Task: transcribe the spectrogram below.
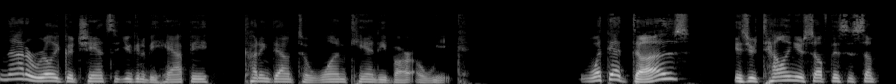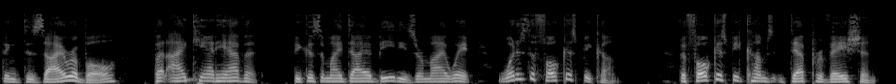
not a really good chance that you're going to be happy cutting down to one candy bar a week. What that does is you're telling yourself this is something desirable, but I can't have it because of my diabetes or my weight. What does the focus become? The focus becomes deprivation.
